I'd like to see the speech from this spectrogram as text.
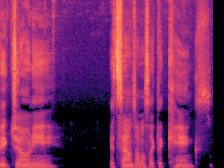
Big Joni. It sounds almost like the Kinks.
